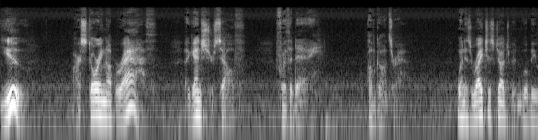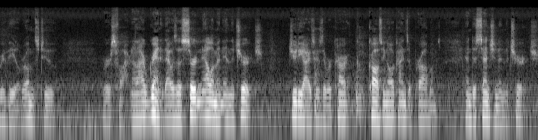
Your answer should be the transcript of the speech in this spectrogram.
you are storing up wrath against yourself for the day of God's wrath, when his righteous judgment will be revealed. Romans 2 verse 5. Now, granted, that was a certain element in the church, Judaizers that were causing all kinds of problems and dissension in the church.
